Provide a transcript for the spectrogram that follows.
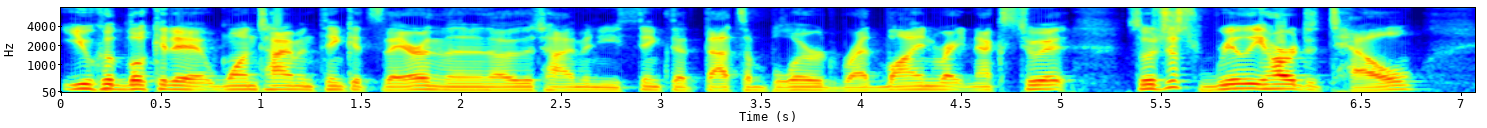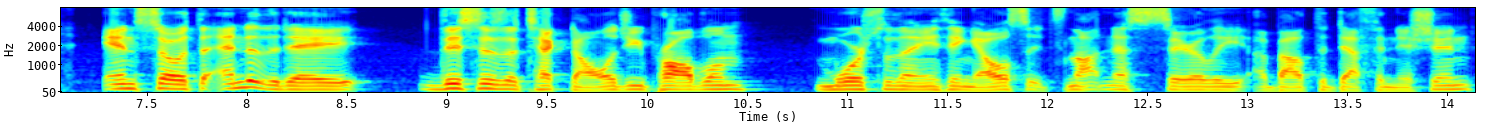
you could look at it one time and think it's there and then another time and you think that that's a blurred red line right next to it. So it's just really hard to tell. And so at the end of the day, this is a technology problem more so than anything else. It's not necessarily about the definition,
